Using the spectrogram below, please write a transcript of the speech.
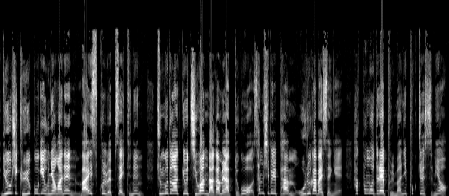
뉴욕시 교육국이 운영하는 마이스쿨 웹사이트는 중고등학교 지원 마감을 앞두고 30일 밤 오류가 발생해 학부모들의 불만이 폭주했으며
